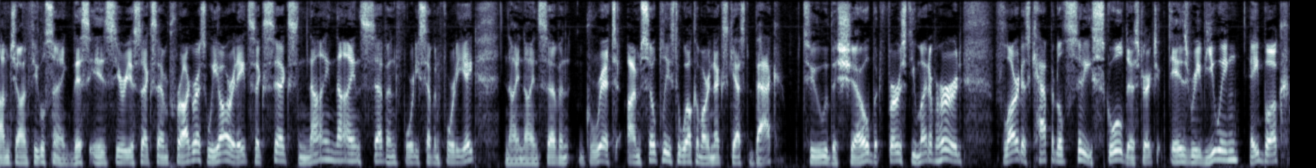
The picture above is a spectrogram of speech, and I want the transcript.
I'm John Fugelsang this is SiriusXM Progress. We are at 866-997-4748, 997-GRIT. I'm so pleased to welcome our next guest back to the show. But first, you might have heard Florida's Capital City School District is reviewing a book,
